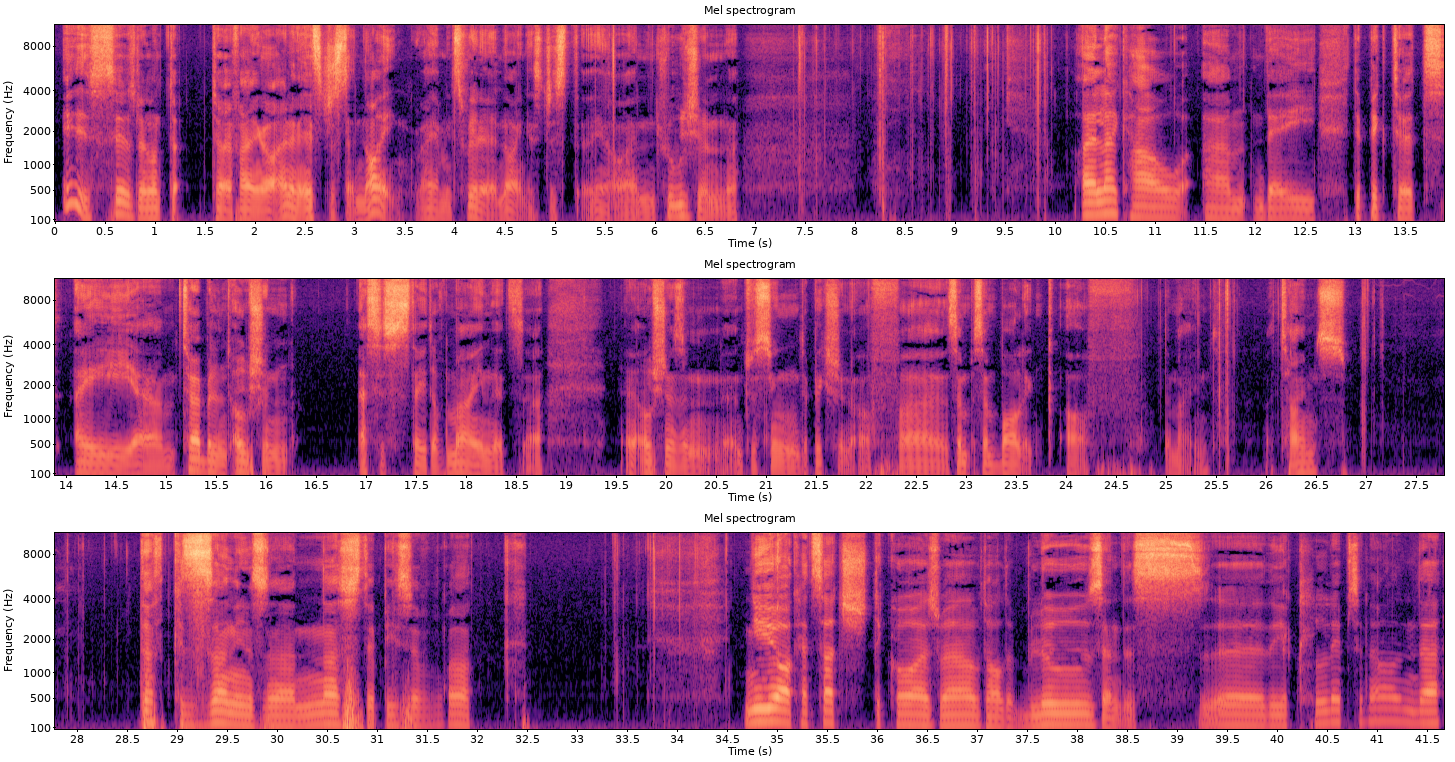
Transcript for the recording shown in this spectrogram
it is seriously not terrifying or anything. It's just annoying, right? I mean, it's really annoying. It's just uh, you know an intrusion. I like how um, they depicted a um, turbulent ocean as a state of mind. It's uh, uh, ocean is an interesting depiction of uh, some symbolic of the mind at times. That Kazan is a nasty piece of work. New York had such decor as well, with all the blues and this, uh, the eclipse and all, and, uh,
